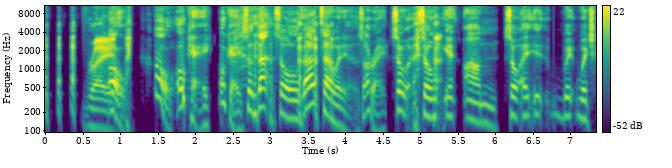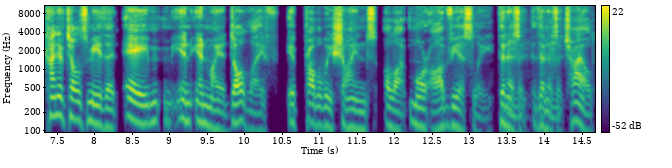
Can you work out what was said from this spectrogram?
right. Oh, oh, okay, okay. So that, so that's how it is. All right. So, so, it, um, so I, it, which kind of tells me that a in in my adult life, it probably shines a lot more obviously than as a Mm, than as a child.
